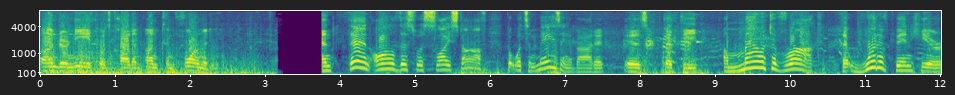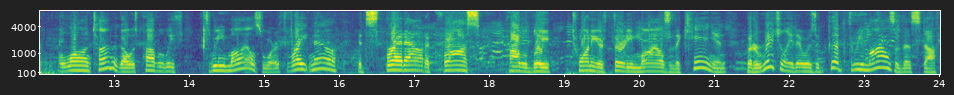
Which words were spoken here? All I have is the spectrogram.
underneath what's called an unconformity. And then all of this was sliced off, but what's amazing about it is that the amount of rock that would have been here a long time ago was probably three miles worth. Right now, it's spread out across probably 20 or 30 miles of the canyon, but originally there was a good three miles of this stuff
